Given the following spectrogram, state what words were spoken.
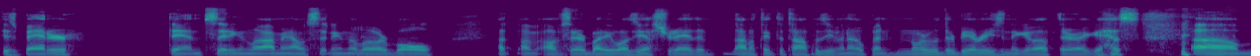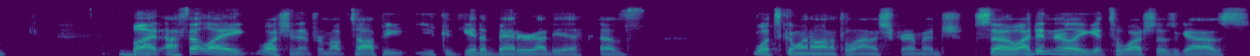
is better than sitting low. I mean, I was sitting in the lower bowl. Obviously, everybody was yesterday. The, I don't think the top was even open, nor would there be a reason to go up there. I guess. Um, but I felt like watching it from up top, you you could get a better idea of what's going on at the line of scrimmage. So I didn't really get to watch those guys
